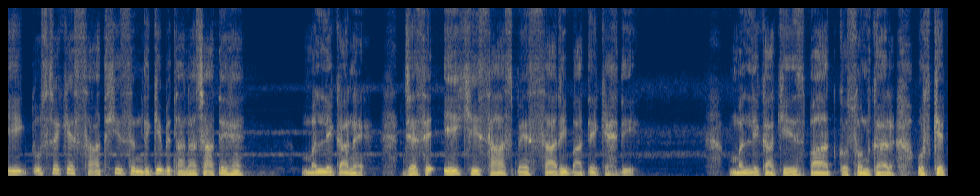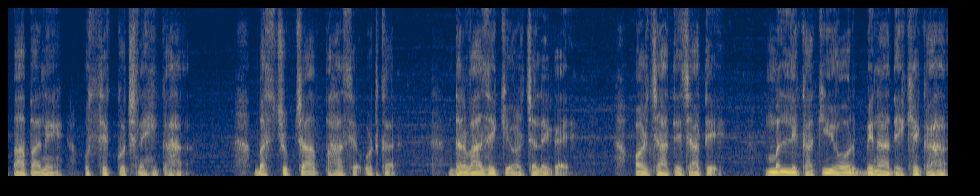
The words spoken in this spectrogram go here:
एक दूसरे के साथ ही ज़िंदगी बिताना चाहते हैं। मल्लिका ने जैसे एक ही सांस में सारी बातें कह दी मल्लिका की इस बात को सुनकर उसके पापा ने उससे कुछ नहीं कहा। बस चुपचाप वहाँ से उठकर दरवाजे की ओर चले गए और जाते जाते मल्लिका की ओर बिना देखे कहा,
